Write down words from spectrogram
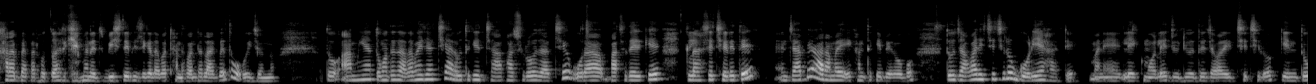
খারাপ ব্যাপার হতো আর কি মানে বৃষ্টি ভিজে গেলে আবার ঠান্ডা ঠান্ডা লাগবে তো ওই জন্য। তো আমি আর তোমাদের দাদাভাই যাচ্ছি আর ওদিকে যা ভাসুরও যাচ্ছে, ওরা বাচ্চাদেরকে ক্লাসে ছেড়ে ছেড়েতে যাবে আর আমরা এখান থেকে বেরোবো। তো যাওয়ার ইচ্ছে ছিল গড়িয়াহাটে মানে লেক মলে জুডিওতে যাওয়ার ইচ্ছে ছিল, কিন্তু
